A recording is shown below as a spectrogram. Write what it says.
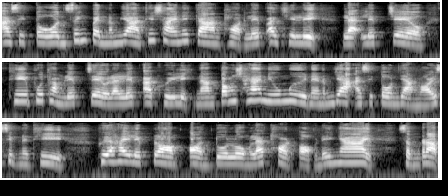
อะซิโตน ซึ่งเป็นน้ำยาที่ใช้ในการถอดเล็บอะคริลิก และเล็บเจล ที่ผู้ทำเล็บเจลและเล็บอะคริลิกนั้นต้องแช่นิ้วมือในน้ำยาอะซิโตนอย่างน้อย 10 นาที เพื่อให้เล็บปลอมอ่อนตัวลงและถอดออกได้ง่ายสำหรับ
